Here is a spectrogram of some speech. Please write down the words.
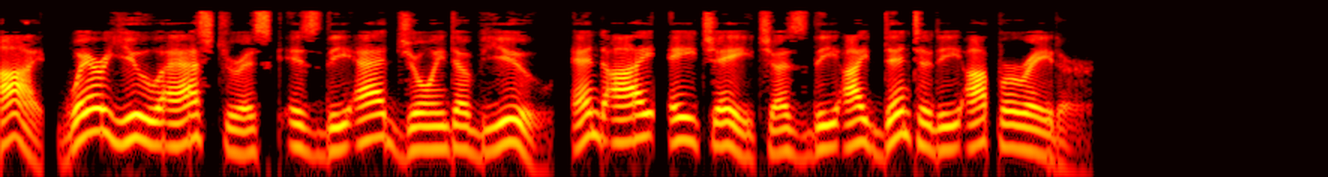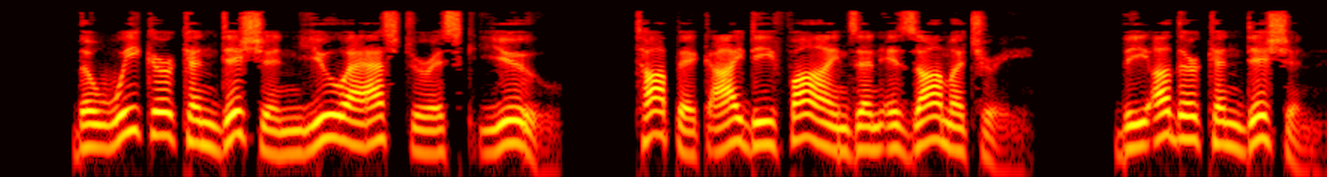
I, where U asterisk is the adjoint of U, and I, HH is the identity operator. The weaker condition U asterisk U. Topic I defines an isometry. The other condition,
